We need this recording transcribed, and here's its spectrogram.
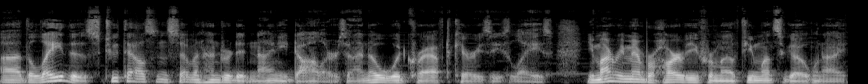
Uh, the lathe is $2,790, and I know Woodcraft carries these lathes. You might remember Harvey from a few months ago when I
